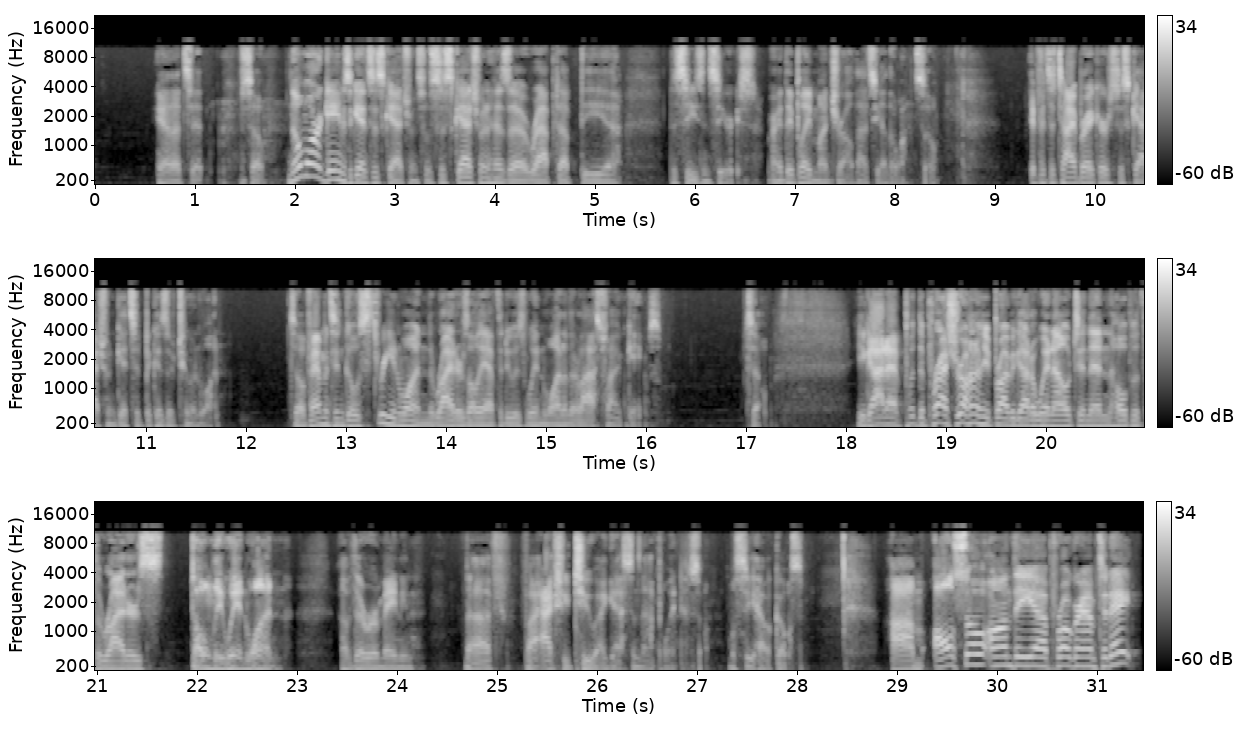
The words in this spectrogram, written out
yeah, that's it. So no more games against Saskatchewan. So Saskatchewan has uh, wrapped up the uh, the season series, right? They play Montreal. That's the other one. So if it's a tiebreaker, Saskatchewan gets it because they're two and one. So if Edmonton goes three and one, the Riders all they have to do is win one of their last five games. So you got to put the pressure on them. You probably got to win out and then hope that the Riders only win one of their remaining, uh, five, actually two, I guess, in that point. So we'll see how it goes. Um, also on the uh, program today,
